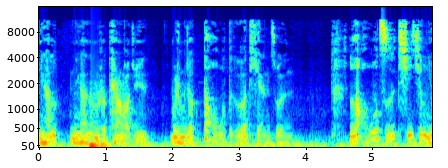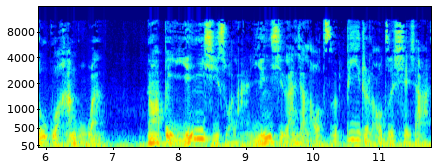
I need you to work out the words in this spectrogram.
你看，你看，咱们说太上老君为什么叫道德天尊？老子骑青牛过函谷关，啊，被尹喜所拦，尹喜拦下老子，逼着老子写下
